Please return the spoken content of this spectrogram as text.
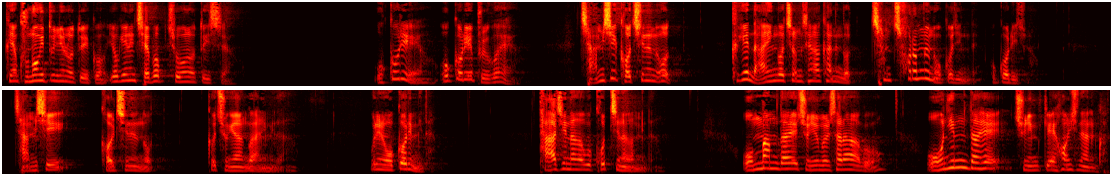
그냥 구멍이 뚫린 옷도 있고 여기에는 제법 좋은 옷도 있어요. 옷걸이에요. 옷걸이에 불과해요. 잠시 거치는 옷, 그게 나인 것처럼 생각하는 것 참 철없는 옷걸이인데 옷걸이죠. 잠시 걸치는 옷, 그거 중요한 거 아닙니다. 우리는 옷걸이입니다. 다 지나가고 곧 지나갑니다. 온맘 다해 주님을 사랑하고 온힘 다해 주님께 헌신하는 것.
